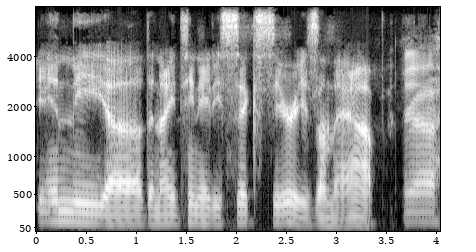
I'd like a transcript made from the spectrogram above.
in the uh the 1986 series on the app. Yeah.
